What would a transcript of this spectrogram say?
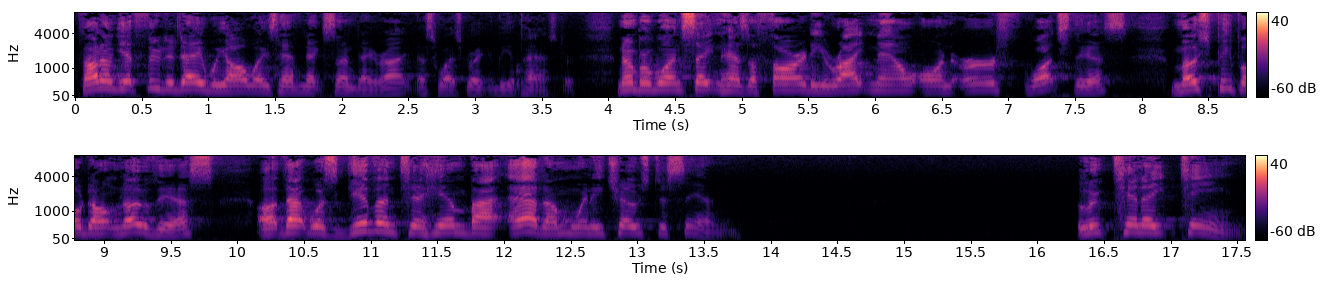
If I don't get through today, we always have next Sunday, right? That's why it's great to be a pastor. Number one, Satan has authority right now on earth. Watch this. Most people don't know this. Uh, that was given to him by Adam when he chose to sin. Luke 10 18.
